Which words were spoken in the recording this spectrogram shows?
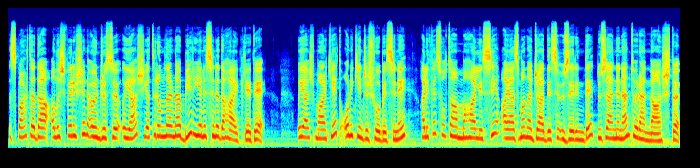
Isparta'da alışverişin öncüsü İyaş yatırımlarına bir yenisini daha ekledi. İyaş Market 12. şubesini Halife Sultan Mahallesi Ayazmana Caddesi üzerinde düzenlenen törenle açtı.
